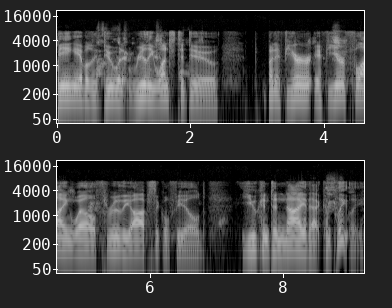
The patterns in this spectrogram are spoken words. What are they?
being able to do what it really wants to do, but if you're if you're flying well through the obstacle field, you can deny that completely.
